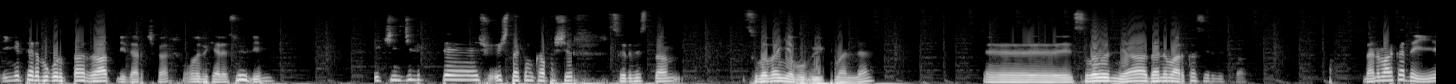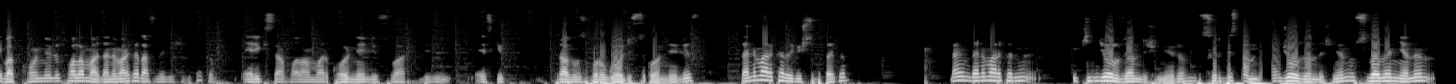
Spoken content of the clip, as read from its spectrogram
İngiltere bu gruptan rahat lider çıkar. Onu bir kere söyleyeyim. İkincilikte şu üç takım kapışır. Sırbistan, Slovenya bu büyük ihtimalle. Ee, Slovenya, Danimarka, Sırbistan. Danimarka da iyi. Bak Cornelius falan var. Danimarka da aslında güçlü bir takım. Eriksen falan var. Cornelius var. Bizim eski Trabzonspor'un golcüsü Cornelius. Danimarka da güçlü bir takım. Ben Danimarka'nın ikinci olacağını düşünüyorum. Sırbistan'ın ikinci olacağını düşünüyorum. Slovenya'nın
